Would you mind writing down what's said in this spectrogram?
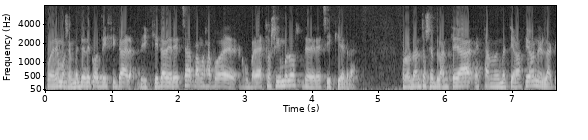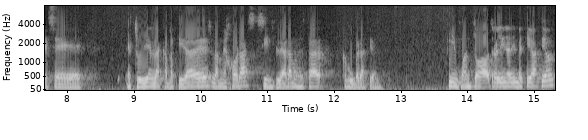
podremos, en vez de decodificar de izquierda a derecha, vamos a poder recuperar estos símbolos de derecha a izquierda. Por lo tanto, se plantea esta nueva investigación en la que se estudien las capacidades, las mejoras, si empleáramos esta recuperación. Y en cuanto a otra línea de investigación,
